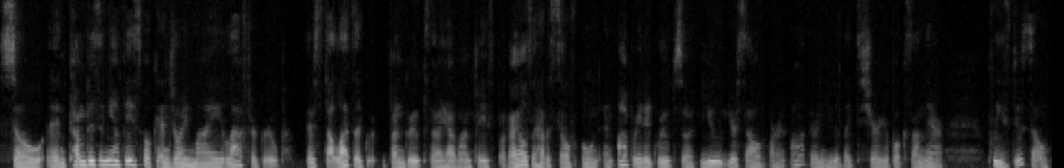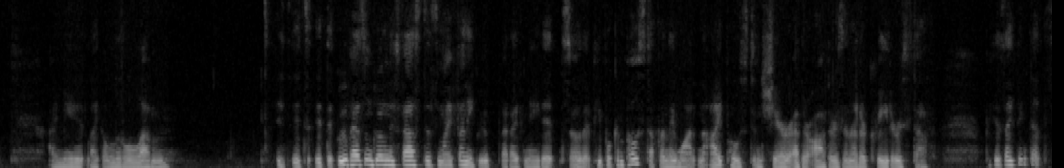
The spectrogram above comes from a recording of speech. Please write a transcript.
So, and come visit me on Facebook and join my laughter group there's lots of fun groups that I have on Facebook. I also have a self owned and operated group. So if you yourself are an author and you would like to share your books on there, please do so. I made it like a little, um, it, it's, it, the group hasn't grown as fast as my funny group, but I've made it so that people can post stuff when they want. And I post and share other authors and other creators' stuff because I think that's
